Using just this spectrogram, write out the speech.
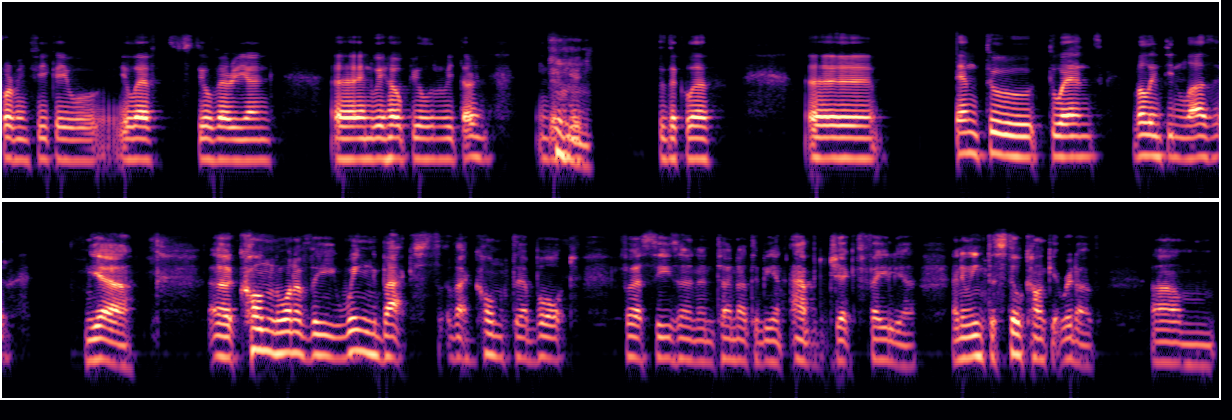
for Benfica. He, he left still very young. Uh, and we hope he'll return in the future to the club. Uh, and to to end, Valentin Lazar. Yeah, uh, Con, one of the wing backs that Conte bought first season and turned out to be an abject failure, and who Inter still can't get rid of. Um,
